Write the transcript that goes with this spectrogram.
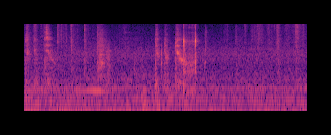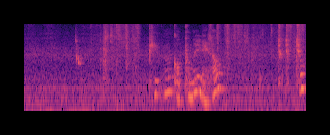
쭉쭉쭉 쭉쭉쭉 피부 거품을 내서 쭉쭉쭉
